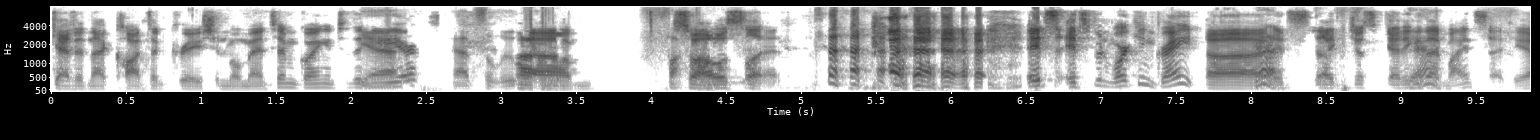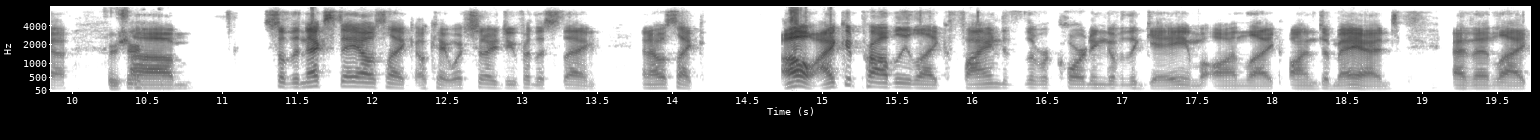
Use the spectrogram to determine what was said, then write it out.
get in that content creation momentum going into the Yeah, new year. Absolutely. Um, so I was like- it's it's been working great. Uh, Yeah, it's like just getting yeah. in that mindset. Yeah. for sure. Um, so the next day I was like, okay, what should I do for this thing? And I was like, oh, I could probably like find the recording of the game on like on demand, and then like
